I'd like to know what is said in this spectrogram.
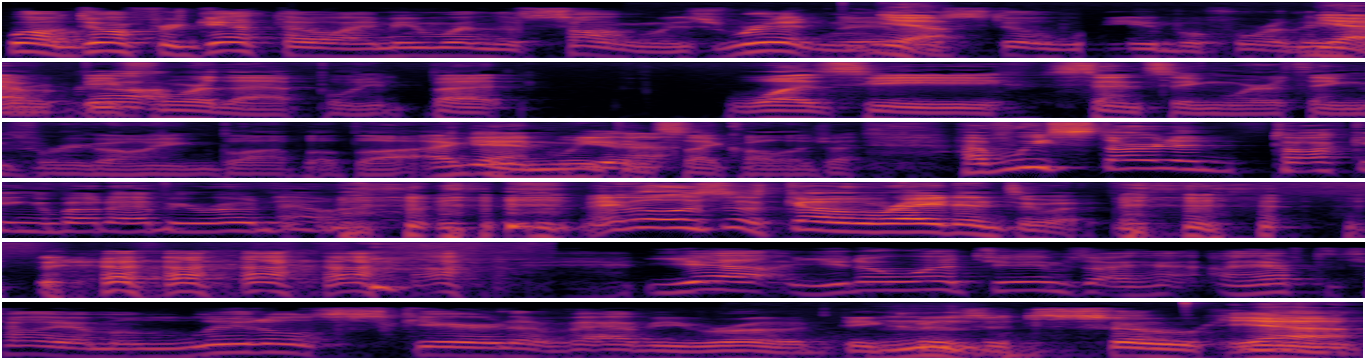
Well, don't forget though. I mean, when the song was written, it Yeah. was still way before they yeah, broke before up. that point. But was he sensing where things were going? Blah blah blah. Again, we can psychologize. Have we started talking about Abbey Road now? Maybe let's just go right into it. yeah, you know what, James? I, ha- I have to tell you, I'm a little scared of Abbey Road because Mm. it's so huge. Yeah.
